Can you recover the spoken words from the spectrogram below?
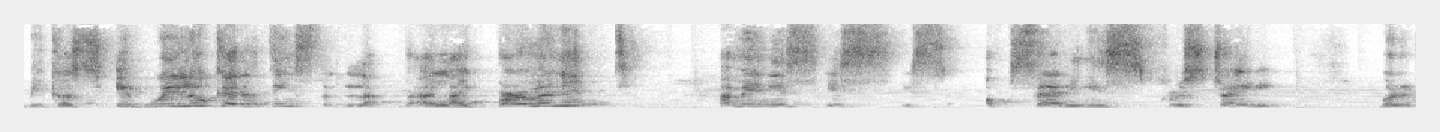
because if we look at things like permanent i mean it's, it's, it's upsetting it's frustrating but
